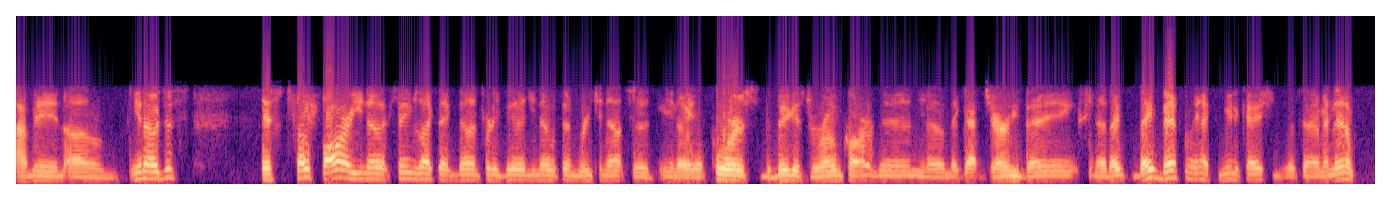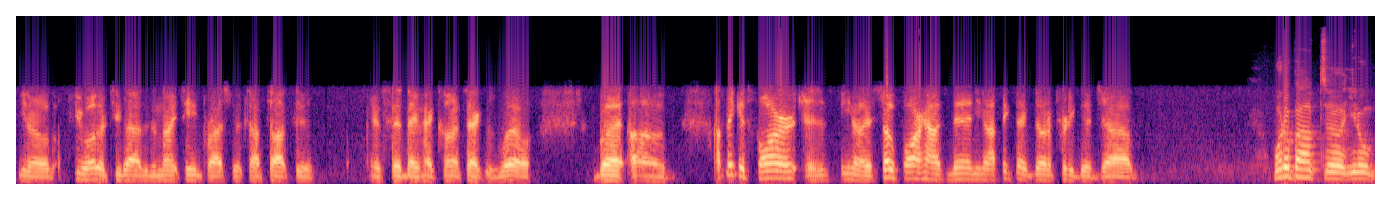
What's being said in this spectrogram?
I mean, um, you know, just it's so far, you know, it seems like they've done pretty good, you know, with them reaching out to, you know, of course, the biggest Jerome Carvin, you know, they got Jeremy Banks, you know, they they've definitely had communications with them, and then you know, a few other 2019 prospects I've talked to have said they've had contact as well, but um, I think as far as you know, so far how it's been, you know, I think they've done a pretty good job. What about uh, you know,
